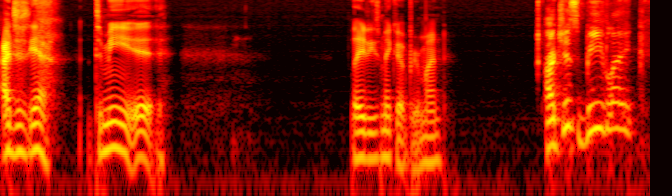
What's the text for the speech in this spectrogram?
I just yeah. To me, it. Ladies, make up your mind. Or just be like,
